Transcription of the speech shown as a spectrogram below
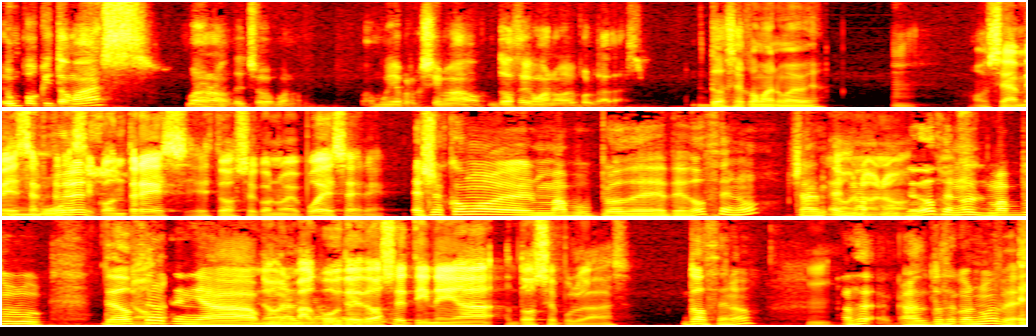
Un poquito más, bueno, no, de hecho, bueno, muy aproximado, 12,9 pulgadas. 12,9. O sea, en vez de ser Muy- 13,3 es 12,9. Puede ser, ¿eh? Eso es como el MacBook Pro de, de 12, ¿no? O sea, el, No, el no, MacBook no, de 12, no. ¿no? El MacBook de 12 no, tenía. No, el MacBook de diagonal 12 tenía 12 pulgadas. 12, ¿no? Mm. Entonces, al 12,9. ¿El Este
